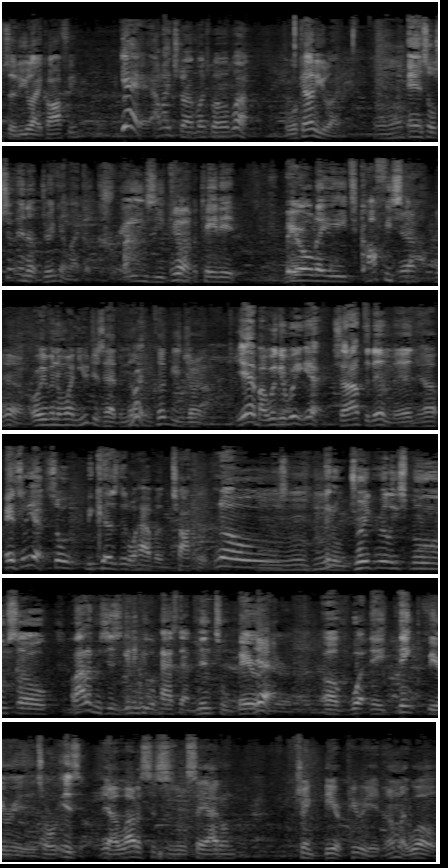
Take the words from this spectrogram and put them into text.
So do you like coffee? Yeah, I like Starbucks. Blah blah blah. What kind do you like? And so she'll end up drinking like a crazy, Yeah. complicated, barrel aged coffee Yeah, style. yeah, or even the one you just had, the milk Right. and cookies joint. Yeah, by Wicked Weed. Yeah, shout out to them, man. Yep. And so yeah, so because it'll have a chocolate nose, Mm-hmm. it'll drink really smooth. So a lot of it's just getting people past that mental barrier of what they think beer is or isn't. Yeah, a lot of sisters will say I don't drink beer, period. And I'm like, whoa,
